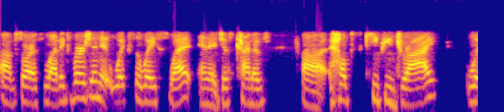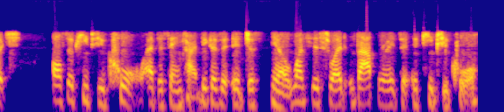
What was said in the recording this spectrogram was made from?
Um, so our athletic version, it wicks away sweat and it just kind of uh, helps keep you dry, which also keeps you cool at the same time because it, it just, you know, once the sweat evaporates, it, it keeps you cool.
